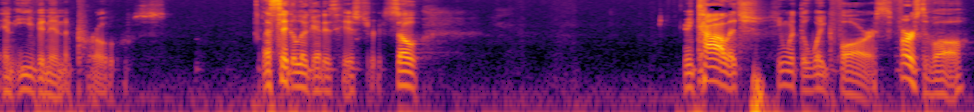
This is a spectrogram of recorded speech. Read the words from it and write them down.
And even in the pros. Let's take a look at his history. So, in college, he went to Wake Forest. First of all,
